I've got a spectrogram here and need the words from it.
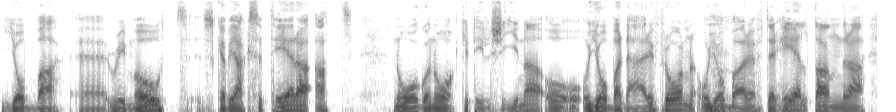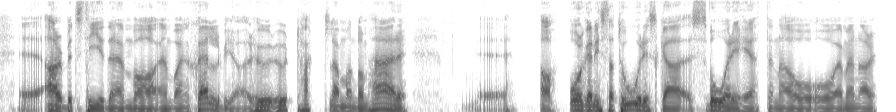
jobba eh, remote? Ska vi acceptera att någon åker till Kina och, och, och jobbar därifrån och mm. jobbar efter helt andra eh, arbetstider än vad, än vad en själv gör. Hur, hur tacklar man de här eh, ja, organisatoriska svårigheterna och, och, jag menar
